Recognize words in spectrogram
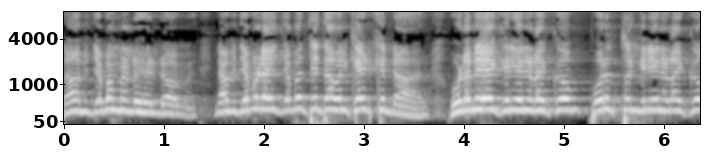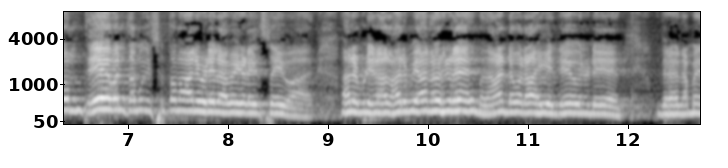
நாம் ஜபம் பண்ணுகின்றோம். நாம் ஜபடைய ஜபத்தை அவன் கேட்கின்றார். உடனே கிரிய நடக்கும் பொருத்தம் கிரிய நடக்கும். தேவன் தமக்கு சுத்தமான விடையில் அவைகளை செய்வார். அப்படினால் அருமையானவர்களே ஆண்டவராகிய தேவனுடைய நம்மை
